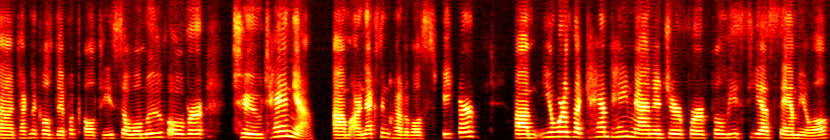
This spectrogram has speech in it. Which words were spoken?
uh, technical difficulties. So we'll move over to Tanya, um, our next incredible speaker. Um, you were the campaign manager for Felicia Samuel,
